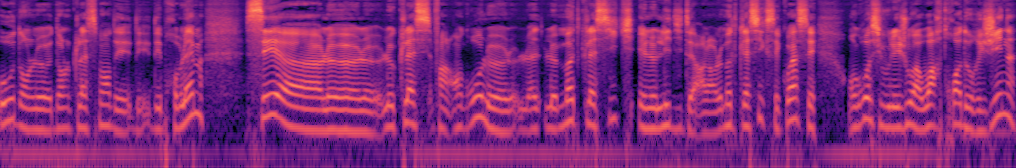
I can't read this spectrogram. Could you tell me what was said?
haut dans le, dans le classement des, problèmes. C'est euh, le, le, enfin en gros le, mode classique et l'éditeur. Alors le mode classique c'est quoi? C'est en gros si vous voulez jouer à War 3 d'origine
